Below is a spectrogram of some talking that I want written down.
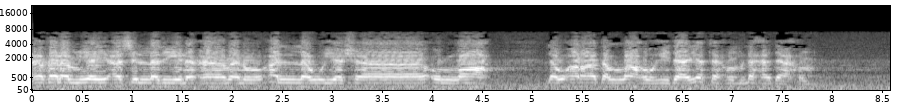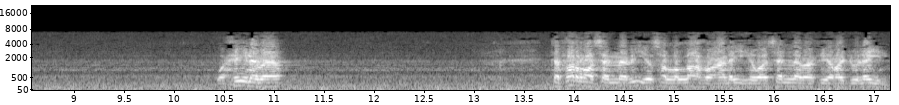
أفلم ييأس الذين آمنوا أن لو يشاء الله لو أراد الله هدايتهم لهداهم. وحينما تفرس النبي صلى الله عليه وسلم في رجلين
